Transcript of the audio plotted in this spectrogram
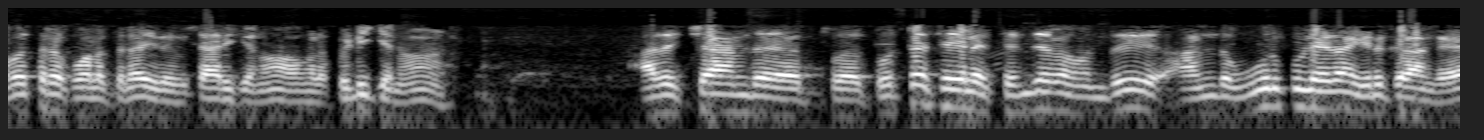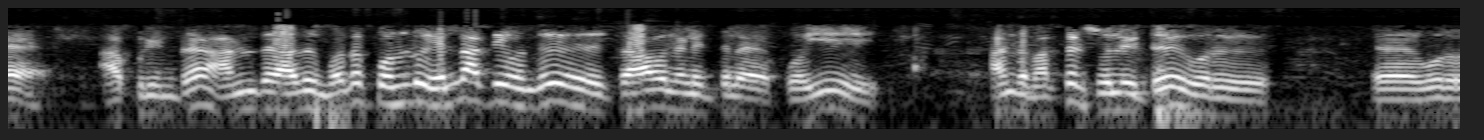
அவசர கோலத்துல இதை விசாரிக்கணும் அவங்கள பிடிக்கணும். அதை அந்த குற்ற செயலை செஞ்சவன் வந்து அந்த ஊருக்குள்ளே தான் இருக்கிறாங்க அப்படின்ற அந்த அது முதற்கொண்டு எல்லாத்தையும் வந்து காவல் நிலையத்துல போய் அந்த மக்கள் சொல்லிட்டு ஒரு ஒரு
